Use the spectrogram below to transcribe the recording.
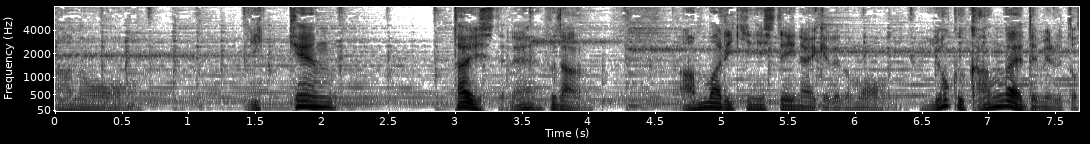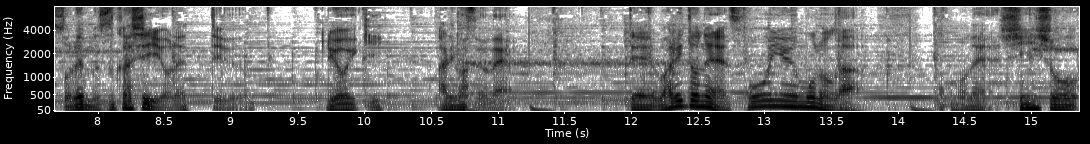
あの、一見対してね、普段あんまり気にしていないけれども、よく考えてみるとそれ難しいよねっていう領域ありますよね。で、割とね、そういうものがこのね、新書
